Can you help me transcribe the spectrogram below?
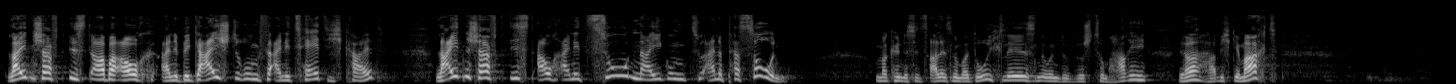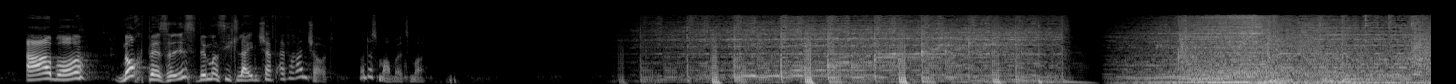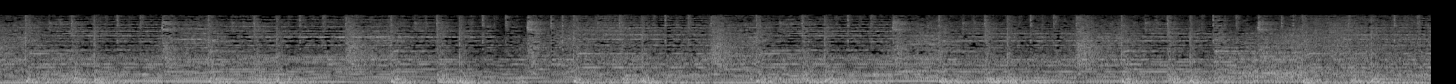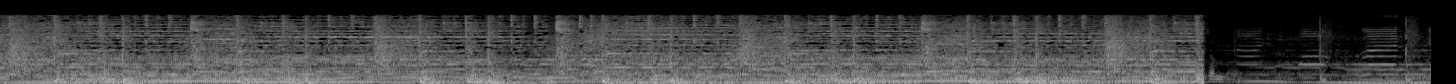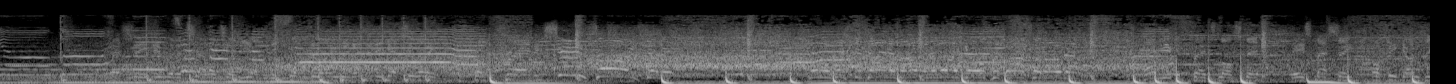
Leidenschaft ist aber auch eine Begeisterung für eine Tätigkeit. Leidenschaft ist auch eine Zuneigung zu einer Person. Und man könnte das jetzt alles nochmal durchlesen und du wirst zum Harry. Ja, habe ich gemacht. Aber noch besser ist, wenn man sich Leidenschaft einfach anschaut. Und das machen wir jetzt mal. Murphy goes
